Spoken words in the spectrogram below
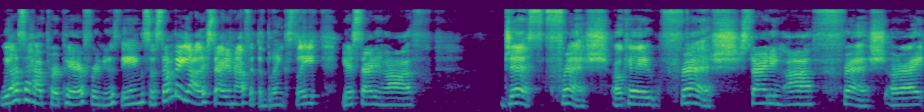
we also have prepare for new things. So some of y'all are starting off with a blank slate. You're starting off just fresh, okay? Fresh. Starting off fresh, all right?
